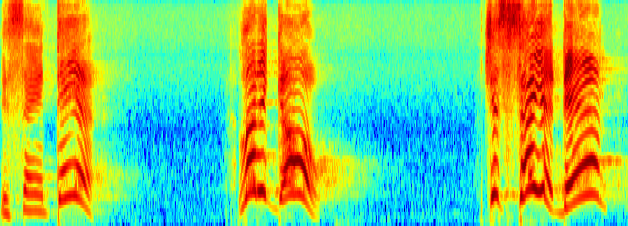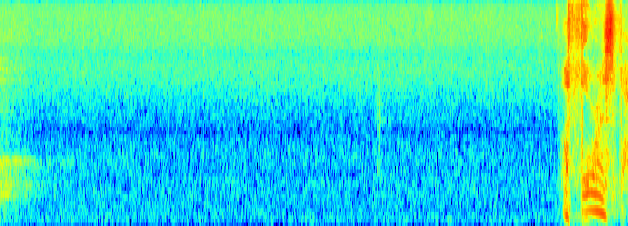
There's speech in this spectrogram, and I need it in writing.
is saying, Dan, let it go. Just say it, Dan. A forest fire,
